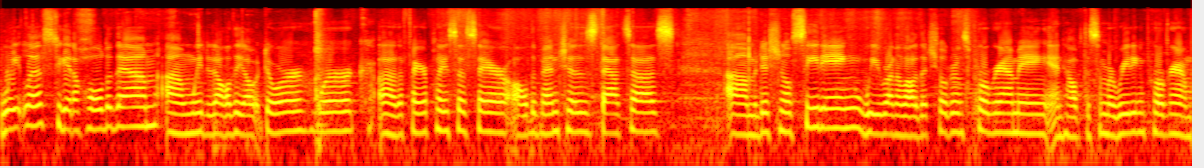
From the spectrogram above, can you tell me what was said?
wait list to get a hold of them. Um, we did all the outdoor work, uh, the fireplace is there, all the benches, that's us. Um, additional seating, we run a lot of the children's programming and help the summer reading program.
